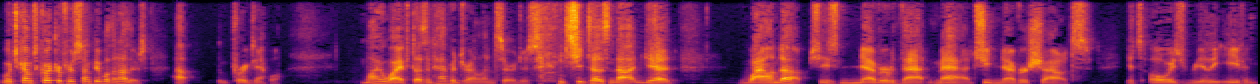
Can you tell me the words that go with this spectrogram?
which comes quicker for some people than others. Uh, for example, my wife doesn't have adrenaline surges. she does not get wound up. She's never that mad. She never shouts. It's always really even.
